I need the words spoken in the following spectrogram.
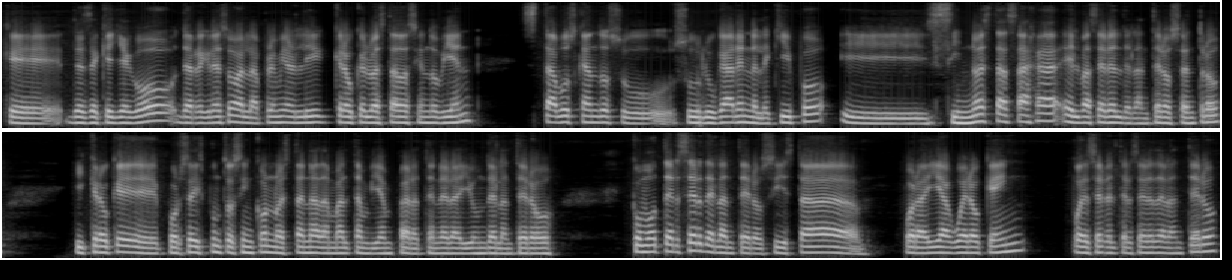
que desde que llegó de regreso a la Premier League creo que lo ha estado haciendo bien. Está buscando su, su lugar en el equipo y si no está Saja, él va a ser el delantero centro. Y creo que por 6.5 no está nada mal también para tener ahí un delantero como tercer delantero. Si está por ahí Agüero Kane, puede ser el tercer delantero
